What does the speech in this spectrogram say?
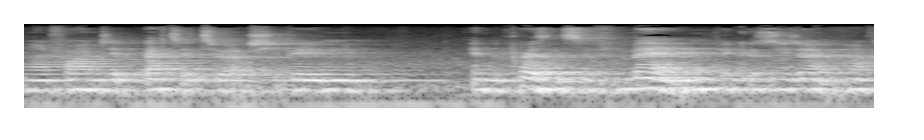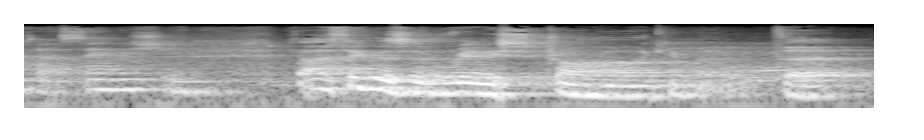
And I find it better to actually be in, in the presence of men because you don't have that same issue. I think there's a really strong argument that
